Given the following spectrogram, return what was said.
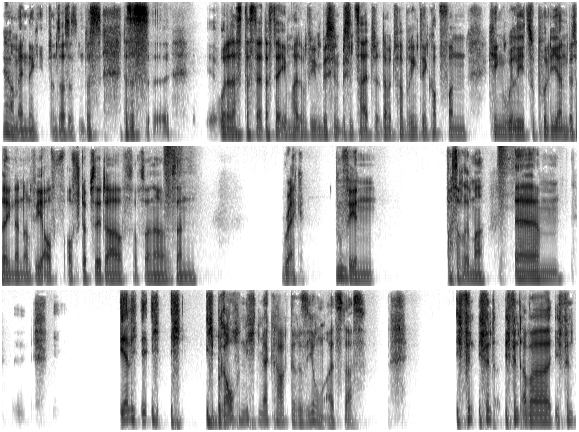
ja. am Ende gibt und so. Das ist, das, das ist äh, oder dass, dass der, dass der eben halt irgendwie ein bisschen, bisschen Zeit damit verbringt, den Kopf von King Willy zu polieren, bis er ihn dann irgendwie auf, aufstöpselt da auf, auf seiner, auf seinen Rack, Trophäen, hm. was auch immer. Ähm, ehrlich, ich, ich, ich brauche nicht mehr Charakterisierung als das. Ich finde, ich finde, ich finde aber, ich finde,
